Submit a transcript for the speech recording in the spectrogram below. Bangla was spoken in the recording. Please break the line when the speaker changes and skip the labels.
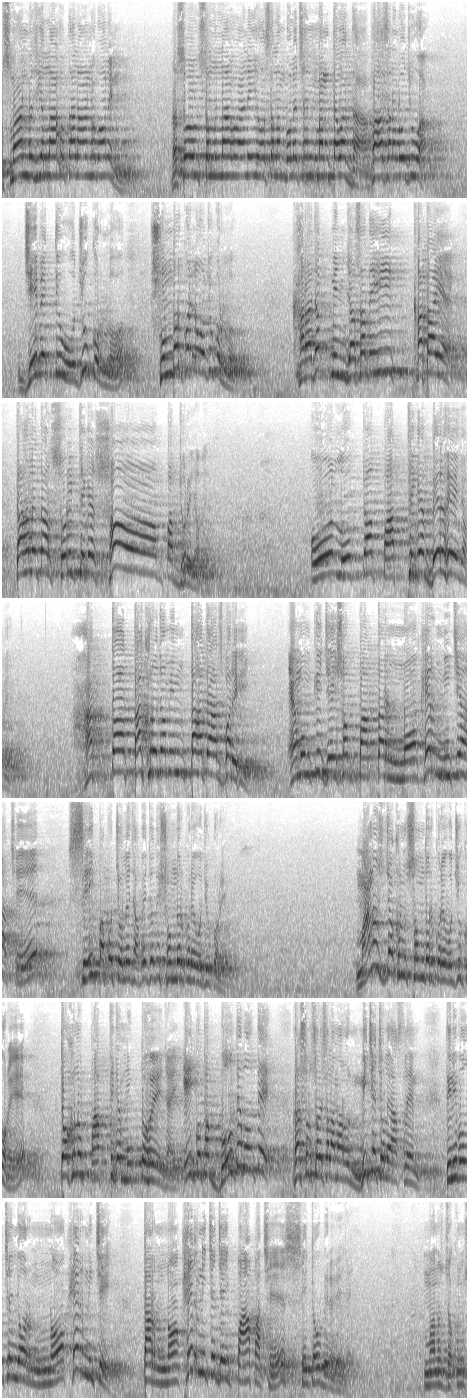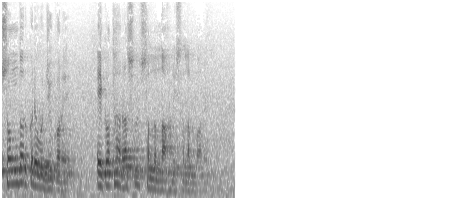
উসমান রাজি আল্লাহ বলেন, রসুল সাল্লাহ আলী ওসাল্লাম বলেছেন, মান তাওয়াদ্দা অজুয়া যে ব্যক্তি অজু করল, সুন্দর করে অজু করল, খারাজাত মিন জাসাদেহি খাতায়, তাহলে তার শরীর থেকে সব পাপ ঝরে যাবে। ও লোকটা পাপ থেকে বের হয়ে যাবে। হাত্তা তাখর জমিন তাহাতে আজ পারেহি এমনকি যেসব পাপ তার নখের নিচে আছে, সেই পাপও চলে যাবে যদি সুন্দর করে অজু করে। মানুষ যখন সুন্দর করে অজু করে, তখনও পাপ থেকে মুক্ত হয়ে যায়। এই কথা বলতে বলতে রাসুল সাল্লাম আরও নিচে চলে আসলেন। তিনি বলছেন যে ওর নখের নিচে তার নখের নিচে যেই পাপ আছে, সেটাও বের হয়ে যায়। মানুষ যখন সুন্দর করে উজু করে এই কথা রসুল সাল্লাহ সাল্লাম বলেন।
